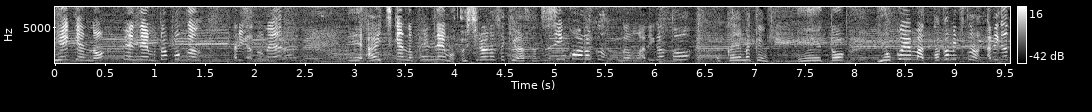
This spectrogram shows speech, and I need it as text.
三重県のペンネームタッポくんありがとう。ねえー、愛知県のペンネーム後ろの席は殺人コアラくんどうもありがとう。岡山県えーと横山高光くんありがとう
